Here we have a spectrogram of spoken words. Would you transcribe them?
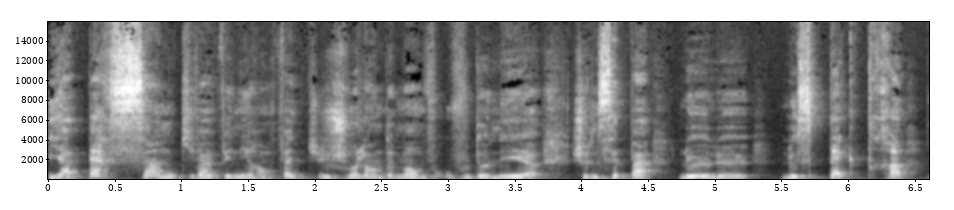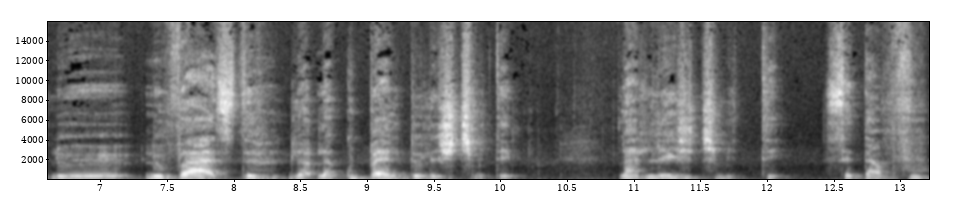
Il n'y a personne qui va venir en fait du jour au lendemain vous, vous donner, euh, je ne sais pas, le, le, le spectre, le, le vase, de, la, la coupelle de légitimité. La légitimité, c'est à vous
